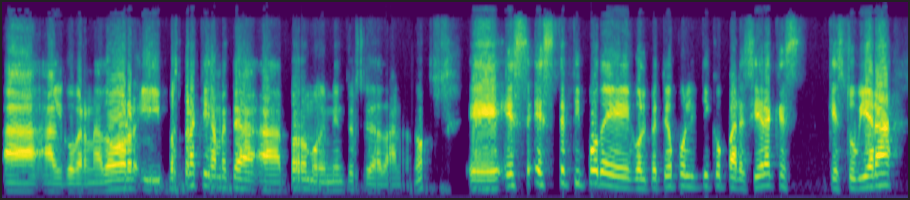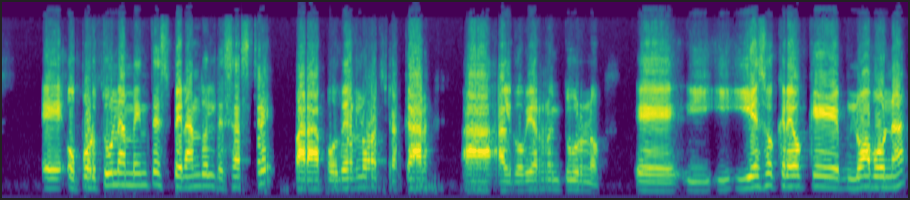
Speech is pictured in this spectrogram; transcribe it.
al gobernador y pues prácticamente a, todo movimiento ciudadano, ¿no? Eh, es, este tipo de golpeteo político pareciera que, que estuviera eh, oportunamente esperando el desastre para poderlo achacar al gobierno en turno. Y, eso creo que no abona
